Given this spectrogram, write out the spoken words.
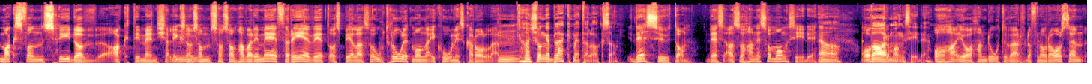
Max von Sydow-aktig människa liksom, Mm. som, som, som har varit med för evigt och spelat så otroligt många ikoniska roller. Mm, han sjunger black metal också. Dessutom, dess, alltså han är så mångsidig. Ja, Och- var mångsidig. Och han, ja, han dog tyvärr för, för några år sedan.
